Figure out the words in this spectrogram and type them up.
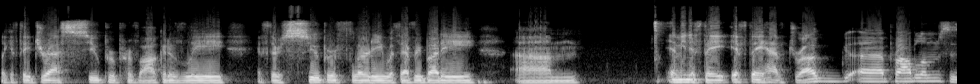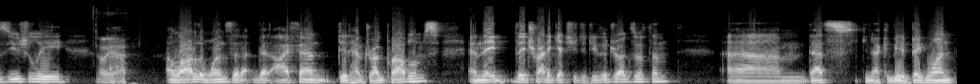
Like if they dress super provocatively, if they're super flirty with everybody. Um, I mean, if they if they have drug uh, problems, is usually oh yeah. Uh, a lot of the ones that that I found did have drug problems, and they they try to get you to do the drugs with them. Um, that's you know that can be a big one.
